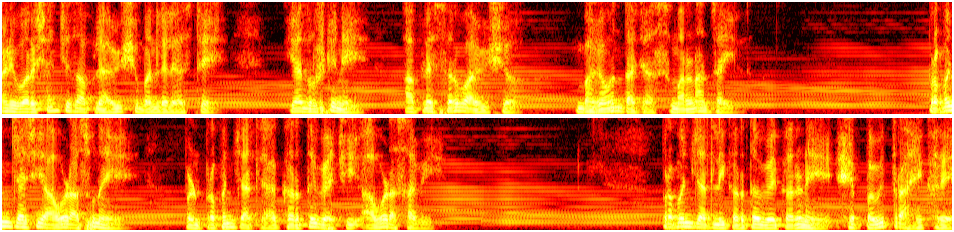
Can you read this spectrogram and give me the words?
आणि वर्षांचेच आपले आयुष्य बनलेले असते या दृष्टीने आपले सर्व आयुष्य भगवंताच्या स्मरणात जाईल. प्रपंचाची आवड असू नये पण प्रपंचातल्या कर्तव्याची आवड असावी. प्रपंचातली कर्तव्ये करणे हे पवित्र आहे खरे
